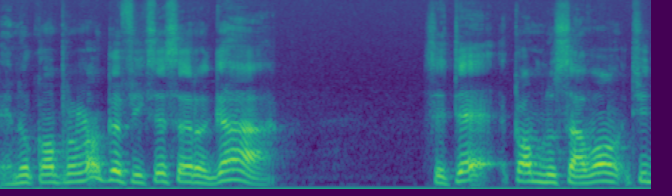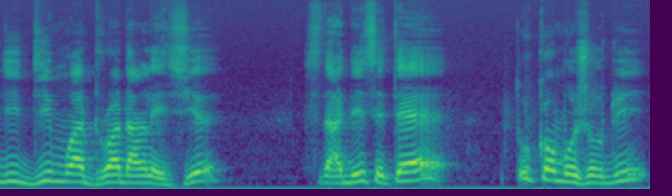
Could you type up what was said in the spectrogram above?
Et nous comprenons que fixer ce regard, c'était, comme nous savons, tu dis, dis-moi droit dans les yeux. C'est-à-dire, c'était, tout comme aujourd'hui,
